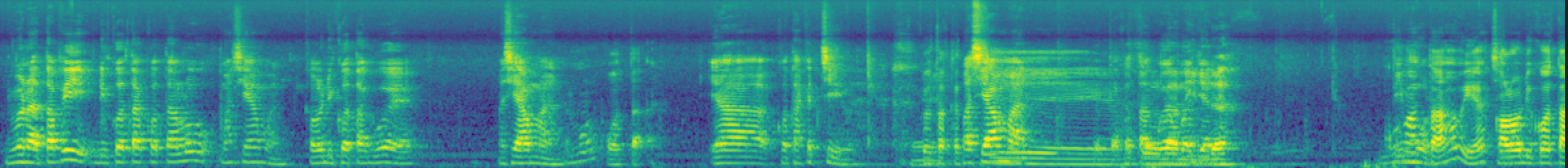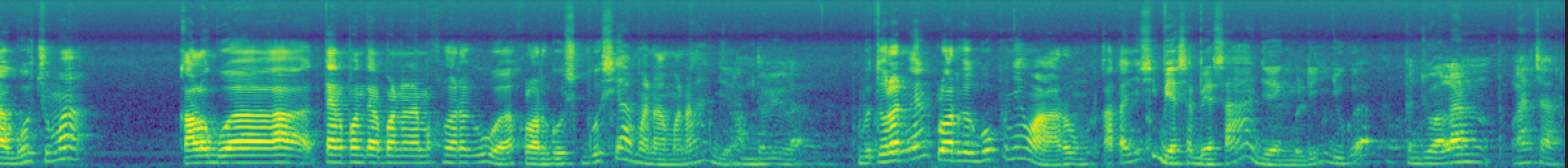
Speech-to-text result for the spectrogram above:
Gimana? Tapi di kota-kota lu masih aman? Kalau di kota gue ya masih aman. emang kota Ya kota kecil. kota kecil Masih aman. Kota Kota dan bagian- Timur. nggak tahu ya kalau di kota gua cuma kalau gua telepon teleponan sama keluarga gua keluarga gua sih aman aman aja Alhamdulillah. Kebetulan kan keluarga gua punya warung katanya sih biasa biasa aja yang beli juga Penjualan lancar.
